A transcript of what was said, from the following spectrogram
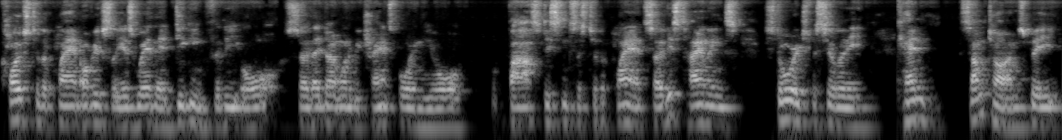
close to the plant, obviously, is where they're digging for the ore. So they don't want to be transporting the ore vast distances to the plant. So this tailings storage facility can sometimes be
